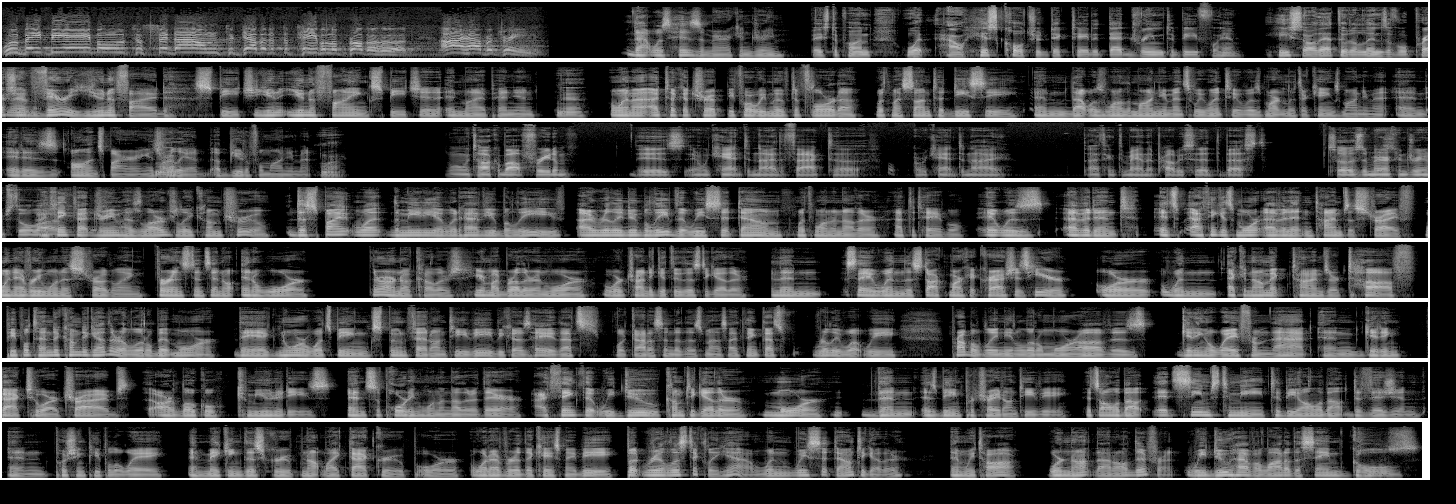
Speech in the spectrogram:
will be, be able to sit down together at the table of brotherhood. I have a dream. That was his American dream. Based upon what how his culture dictated that dream to be for him. He saw that through the lens of oppression. A very unified speech, uni- unifying speech, in, in my opinion. yeah. When I, I took a trip before we moved to Florida with my son to D.C., and that was one of the monuments we went to was Martin Luther King's monument, and it is awe-inspiring. It's Wow. really a, a beautiful monument. Wow. when we talk about freedom is and we can't deny the fact uh, or we can't deny i think the man that probably said it the best so is the american dream still alive I think that dream has largely come true. Despite what the media would have you believe, I really do believe that we sit down with one another at the table. It was evident it's I think it's more evident in times of strife when everyone is struggling. For instance, in a, in a war, there are no colors. You're my brother in war. We're trying to get through this together. And then say when the stock market crashes here or when economic times are tough, people tend to come together a little bit more. They ignore what's being spoon fed on TV because, hey, that's what got us into this mess. I think that's really what we probably need a little more of is getting away from that and getting back to our tribes, our local communities, and supporting one another there. I think that we do come together more than is being portrayed on TV. It's all about, it seems to me to be all about division and pushing people away and making this group not like that group or whatever the case may be. But realistically, yeah, when we sit down together and we talk, we're not that all different. We do have a lot of the same goals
